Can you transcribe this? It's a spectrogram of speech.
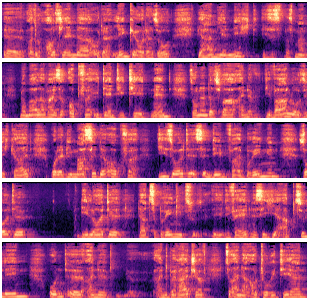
äh, also Ausländer oder Linke oder so. Wir haben hier nicht dieses, was man normalerweise Opferidentität nennt, sondern das war eine, die Wahllosigkeit oder die Masse der Opfer. Die sollte es in dem Fall bringen, sollte die Leute dazu bringen, die Verhältnisse hier abzulehnen und äh, eine, eine Bereitschaft zu einer autoritären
